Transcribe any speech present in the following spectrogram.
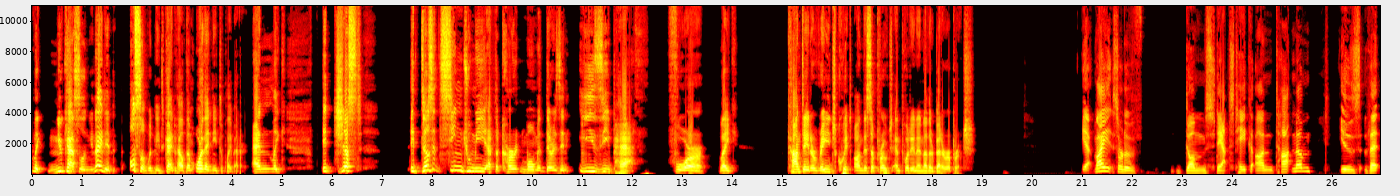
like Newcastle and United also would need to kind of help them or they'd need to play better. And like, it just, it doesn't seem to me at the current moment there is an easy path for like Conte to rage quit on this approach and put in another better approach. Yeah, my sort of dumb stats take on Tottenham is that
